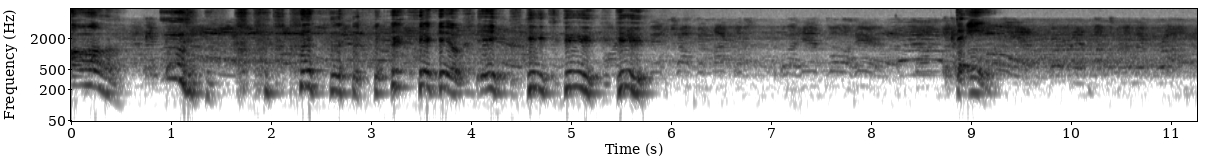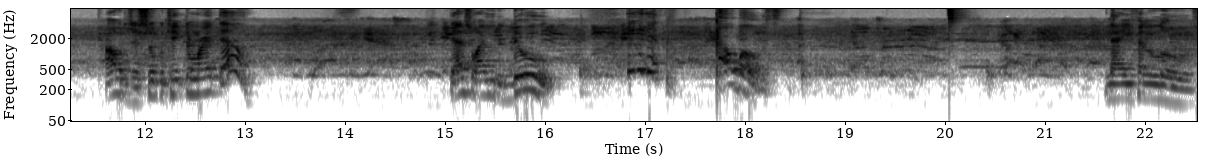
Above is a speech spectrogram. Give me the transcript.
Uh. Damn. I would just super kicked him right there. That's why he the dude. He elbows. Now you finna lose.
